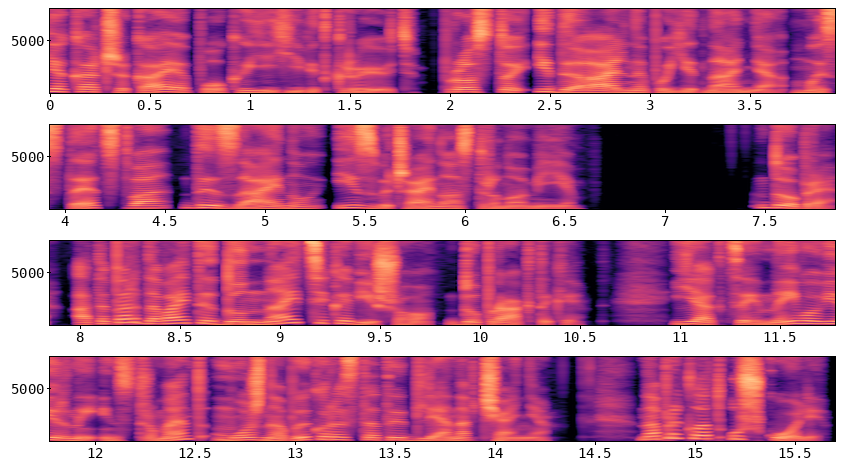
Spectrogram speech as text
яка чекає, поки її відкриють. Просто ідеальне поєднання мистецтва, дизайну і, звичайно, астрономії. Добре, а тепер давайте до найцікавішого – до практики. Як цей неймовірний інструмент можна використати для навчання? Наприклад, у школі.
